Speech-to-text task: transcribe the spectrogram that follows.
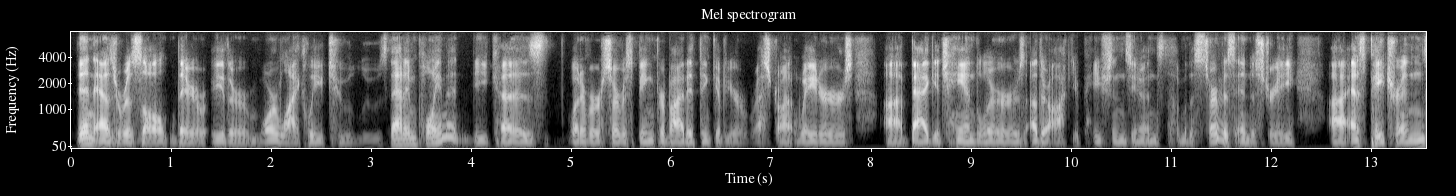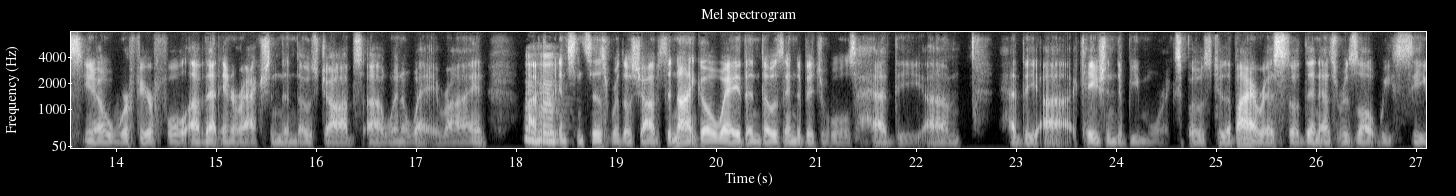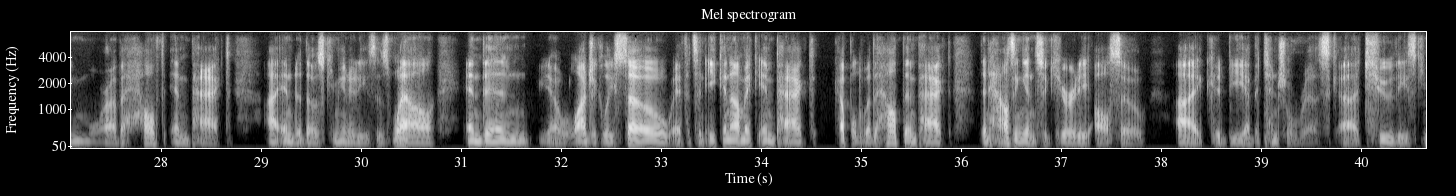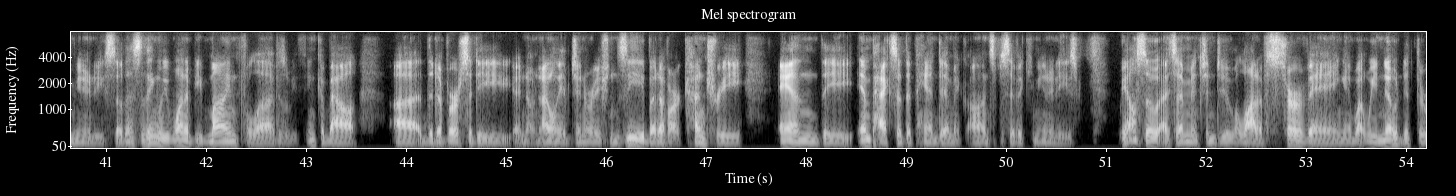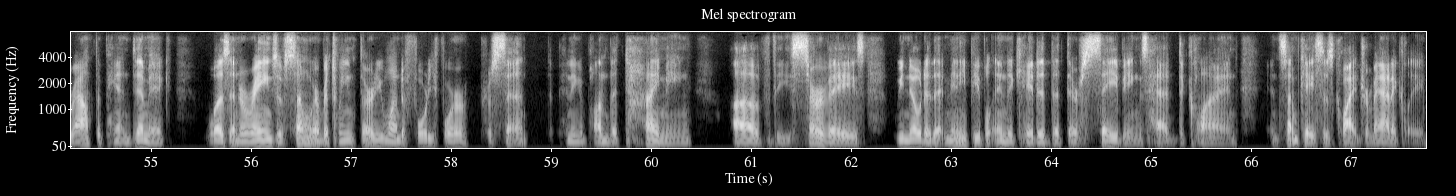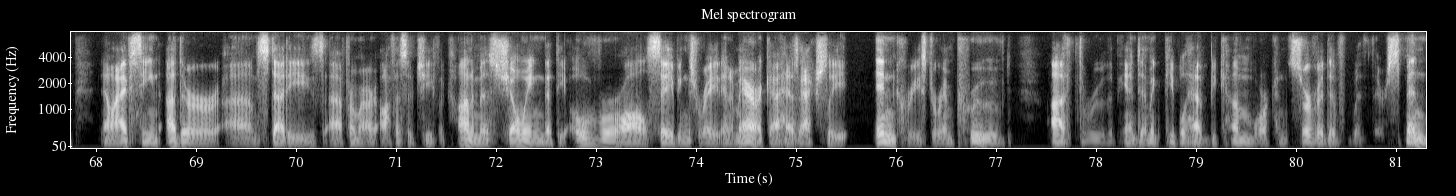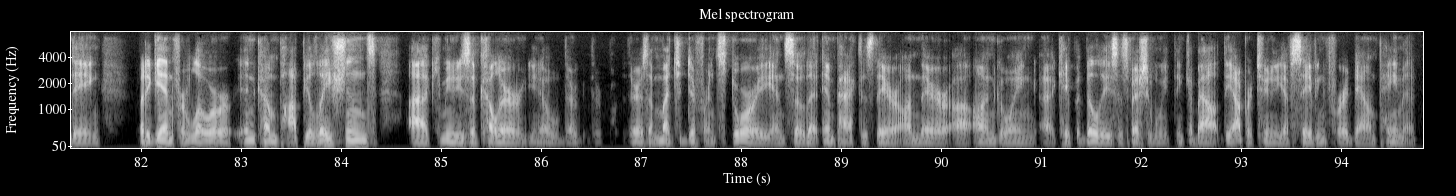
then as a result, they're either more likely to lose that employment because whatever service being provided, think of your restaurant waiters, uh, baggage handlers, other occupations, you know, in some of the service industry, uh, as patrons, you know, were fearful of that interaction, then those jobs uh, went away, right? Uh, mm-hmm. for instances where those jobs did not go away, then those individuals had the um, had the uh, occasion to be more exposed to the virus. So then, as a result, we see more of a health impact uh, into those communities as well. And then, you know, logically so, if it's an economic impact coupled with a health impact, then housing insecurity also uh, could be a potential risk uh, to these communities. So that's the thing we want to be mindful of as we think about uh, the diversity, you know, not only of Generation Z but of our country and the impacts of the pandemic on specific communities. We also, as I mentioned, do a lot of surveying, and what we noted throughout the pandemic was in a range of somewhere between 31 to 44 percent depending upon the timing of the surveys, we noted that many people indicated that their savings had declined, in some cases quite dramatically. Now, I've seen other um, studies uh, from our Office of Chief Economist showing that the overall savings rate in America has actually increased or improved uh, through the pandemic. People have become more conservative with their spending. But again, for lower income populations, uh, communities of color, you know, they're, they're there's a much different story. And so that impact is there on their uh, ongoing uh, capabilities, especially when we think about the opportunity of saving for a down payment.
